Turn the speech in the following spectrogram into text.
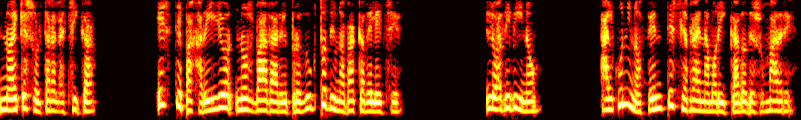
no hay que soltar á la chica. Este pajarillo nos va á dar el producto de una vaca de leche. Lo adivino. Algun inocente se habrá enamoricado de su madre.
